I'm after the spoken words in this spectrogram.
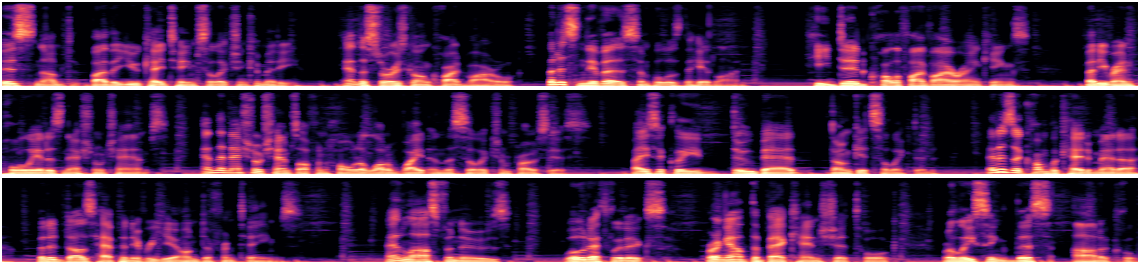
is snubbed by the UK Team Selection Committee. And the story's gone quite viral, but it's never as simple as the headline. He did qualify via rankings, but he ran poorly at his national champs, and the national champs often hold a lot of weight in the selection process. Basically, do bad, don't get selected. It is a complicated matter, but it does happen every year on different teams. And last for news, World Athletics bring out the backhand shit talk, releasing this article.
